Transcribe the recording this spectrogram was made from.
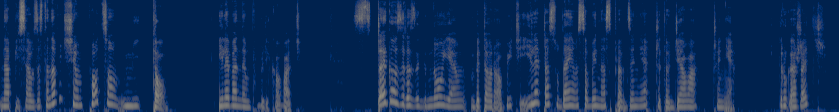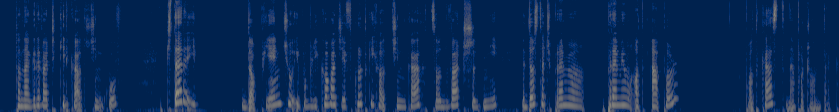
napisał: Zastanowić się, po co mi to, ile będę publikować, z czego zrezygnuję, by to robić i ile czasu daję sobie na sprawdzenie, czy to działa, czy nie. Druga rzecz to nagrywać kilka odcinków, 4,5 do pięciu i publikować je w krótkich odcinkach co 2-3 dni, by dostać premium, premium od Apple. Podcast na początek.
